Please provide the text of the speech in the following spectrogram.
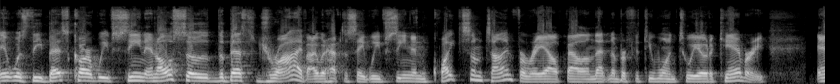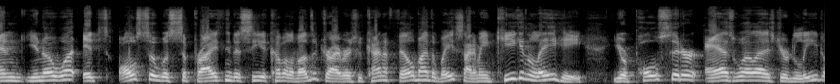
it was the best car we've seen and also the best drive I would have to say we've seen in quite some time for Ray Alfalla in that number 51 Toyota Camry. And you know what? It also was surprising to see a couple of other drivers who kind of fell by the wayside. I mean, Keegan Leahy, your pole sitter as well as your lead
